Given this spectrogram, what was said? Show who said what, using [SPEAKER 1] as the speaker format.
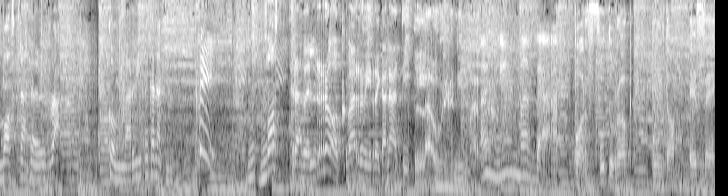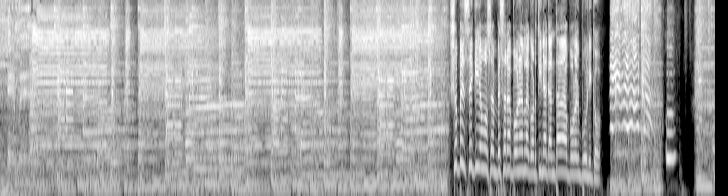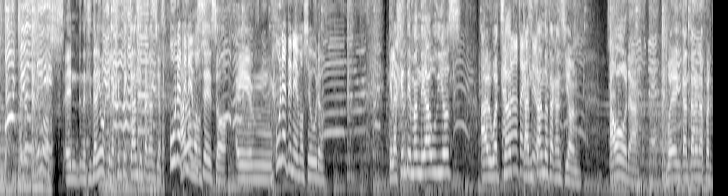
[SPEAKER 1] Mostras del Rock con Barbie Recanati.
[SPEAKER 2] ¡Sí!
[SPEAKER 3] Mostras del rock, Barbie Recanati.
[SPEAKER 4] La hora animada.
[SPEAKER 2] Animada.
[SPEAKER 4] Por futurock.fm.
[SPEAKER 2] Yo pensé que íbamos a empezar a poner la cortina cantada por el público.
[SPEAKER 5] Eh, necesitaríamos que la gente cante esta canción.
[SPEAKER 2] Una
[SPEAKER 5] Hagamos
[SPEAKER 2] tenemos.
[SPEAKER 5] eso. eh,
[SPEAKER 2] Una tenemos seguro.
[SPEAKER 5] que la gente mande audios al WhatsApp
[SPEAKER 2] Cantando esta
[SPEAKER 5] cantando esta canción. Ahora pueden cantar una per...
